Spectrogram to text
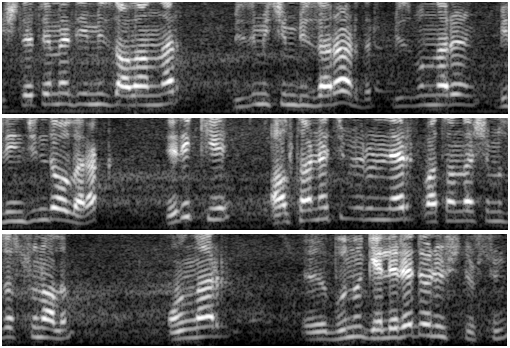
işletemediğimiz alanlar bizim için bir zarardır. Biz bunların bilincinde olarak dedik ki alternatif ürünler vatandaşımıza sunalım. Onlar e, bunu gelire dönüştürsün.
